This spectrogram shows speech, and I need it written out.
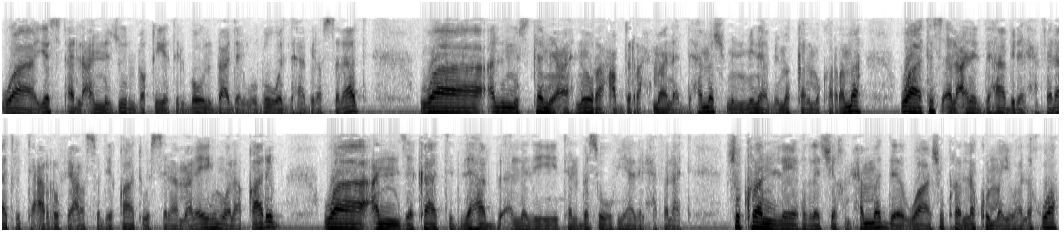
ويسأل عن نزول بقية البول بعد الوضوء والذهاب إلى الصلاة. والمستمعة نورة عبد الرحمن الدهمش من منى بمكة المكرمة وتسأل عن الذهاب إلى الحفلات للتعرف على الصديقات والسلام عليهم والأقارب وعن زكاة الذهب الذي تلبسه في هذه الحفلات. شكرا لفضيلة الشيخ محمد وشكرا لكم أيها الأخوة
